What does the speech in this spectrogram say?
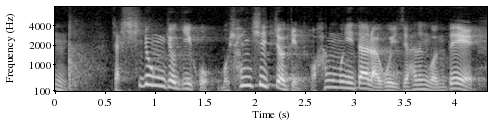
음. 자, 실용적이고 뭐 현실적인 뭐 학문이다라고 이제 하는 건데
